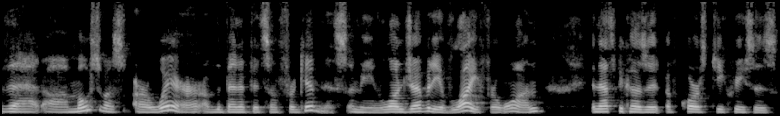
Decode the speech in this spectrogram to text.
that uh, most of us are aware of the benefits of forgiveness. I mean, longevity of life, for one, and that's because it, of course, decreases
